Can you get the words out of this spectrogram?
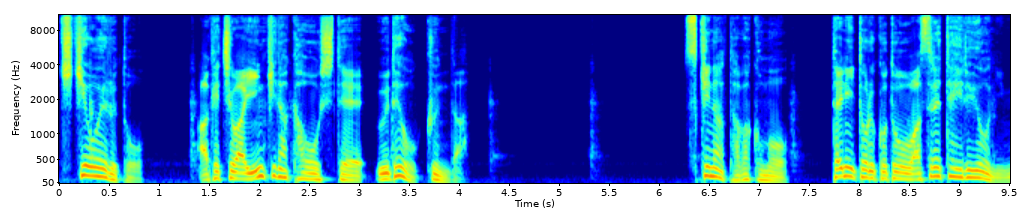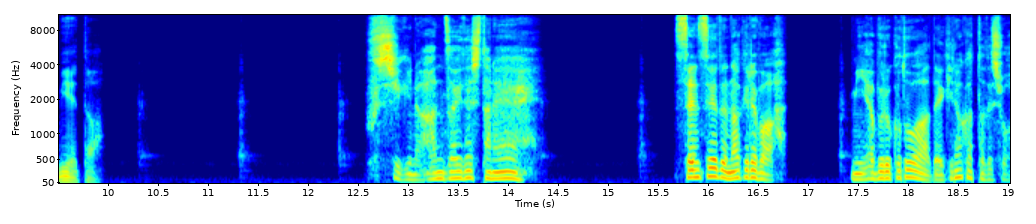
聞き終えると明智は陰気な顔をして腕を組んだ。好きなタバコも手に取ることを忘れているように見えた。不思議な犯罪でしたね。先生でなければ、見破ることはできなかったでしょう。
